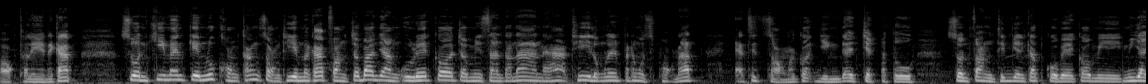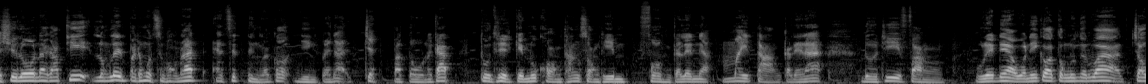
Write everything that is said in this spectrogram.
ออกทะเลนะครับส่วนคีย์แมนเกมลุกของทั้ง 2 ทีมนะครับฝั่งเจ้าบ้านอย่างอูเรสก็จะมีซานตาน่านะฮะที่ลงเล่นไปทั้งหมด16 นัด แอดซิสสองแล้วก็ยิงได้ 7 ประตู ส่วนฝั่งทีมเยือนครับโกเบก็มีมิยาชิโร่นะครับที่ลงเล่นไปทั้งหมด 16 นัดแอดซิสหนึ่งแล้วก็ยิงไปได้ 7 ประตูนะครับตัวทีเด็ดเกมลุกของทั้ง 2 ทีมฟอร์มการเล่นเนี่ยไม่ต่างกันเลยนะ โดยที่ฝั่งอูเรสเนี่ยวันนี้ก็ต้องลุ้นกันว่าเจ้า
